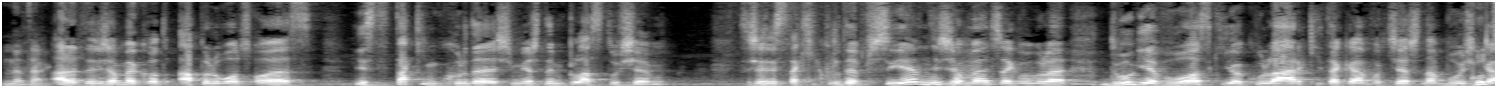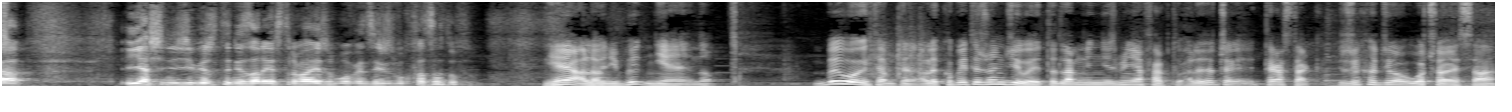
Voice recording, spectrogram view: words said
no tak. Ale ten ziomek od Apple Watch OS jest takim, kurde, śmiesznym plastusiem. W sensie jest taki, kurde, przyjemny ziomeczek, w ogóle długie włoski, okularki, taka pocieszna buźka. I ja się nie dziwię, że ty nie zarejestrowałeś, że było więcej niż dwóch facetów. Nie, ale oni by. Nie, no. Było ich tam ten, ale kobiety rządziły. To dla mnie nie zmienia faktu. Ale teraz tak, jeżeli chodzi o WatchOSa,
